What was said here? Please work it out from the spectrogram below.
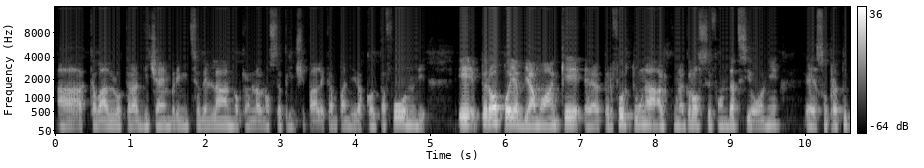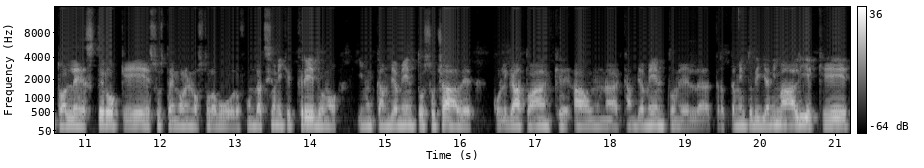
a cavallo tra dicembre e inizio dell'anno, che è la nostra principale campagna di raccolta fondi. E però poi abbiamo anche, eh, per fortuna, alcune grosse fondazioni, eh, soprattutto all'estero, che sostengono il nostro lavoro. Fondazioni che credono in un cambiamento sociale collegato anche a un cambiamento nel trattamento degli animali e che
